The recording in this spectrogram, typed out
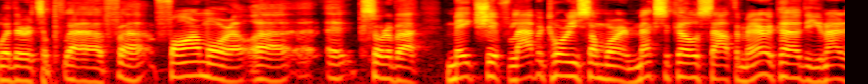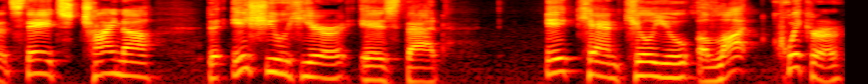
whether it's a uh, farm or a, a, a, sort of a makeshift laboratory somewhere in Mexico, South America, the United States, China. The issue here is that it can kill you a lot quicker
